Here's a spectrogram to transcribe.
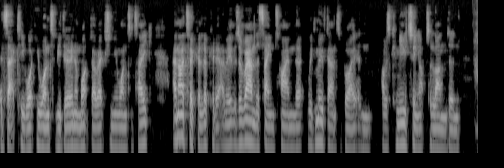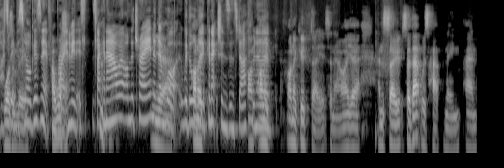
exactly what you want to be doing and what direction you want to take. And I took a look at it. I mean, it was around the same time that we'd moved down to Brighton. I was commuting up to London Oh, it's a bit of a slog, isn't it, from I Brighton? I mean, it's, it's like an mm-hmm. hour on the train, and yeah, then what with all the a, connections and stuff. On, on, a, on, a, good day, it's an hour, yeah. And so, so that was happening, and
